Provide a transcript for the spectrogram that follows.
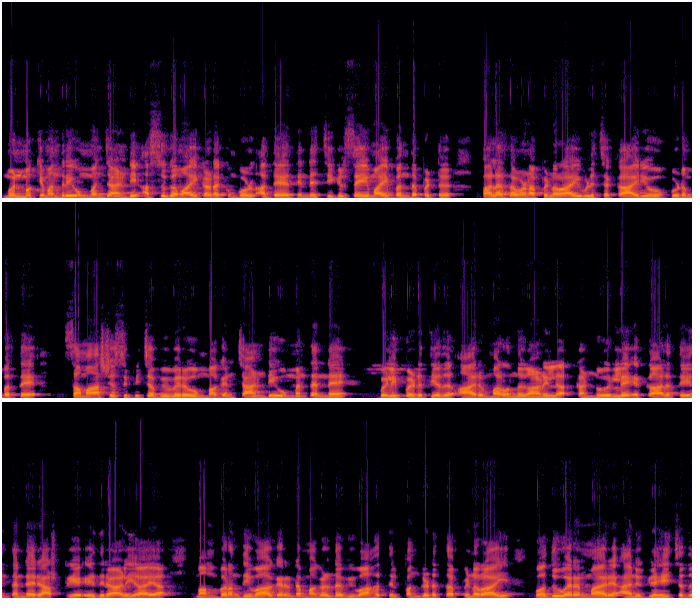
മുൻ മുഖ്യമന്ത്രി ഉമ്മൻചാണ്ടി അസുഖമായി കിടക്കുമ്പോൾ അദ്ദേഹത്തിന്റെ ചികിത്സയുമായി ബന്ധപ്പെട്ട് പലതവണ പിണറായി വിളിച്ച കാര്യവും കുടുംബത്തെ സമാശ്വസിപ്പിച്ച വിവരവും മകൻ ചാണ്ടി ഉമ്മൻ തന്നെ വെളിപ്പെടുത്തിയത് ആരും മറന്നു കാണില്ല. കണ്ണൂരിലെ എക്കാലത്തെയും തന്റെ രാഷ്ട്രീയ എതിരാളിയായ മമ്പറം ദിവാകരന്റെ മകളുടെ വിവാഹത്തിൽ പങ്കെടുത്ത പിണറായി വധുവരന്മാരെ അനുഗ്രഹിച്ചത്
